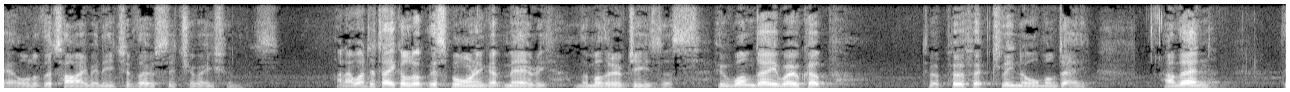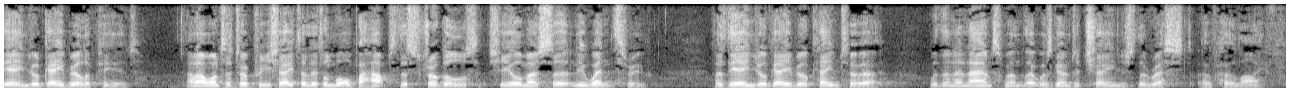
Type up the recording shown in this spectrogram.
all of the time in each of those situations. And I want to take a look this morning at Mary, the mother of Jesus, who one day woke up to a perfectly normal day. And then the angel Gabriel appeared. And I wanted to appreciate a little more, perhaps, the struggles she almost certainly went through as the angel Gabriel came to her with an announcement that was going to change the rest of her life.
